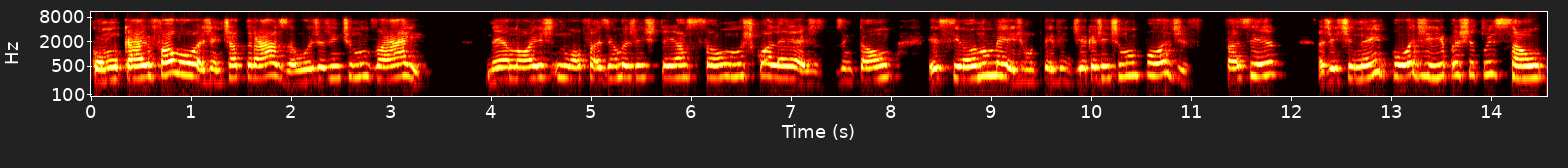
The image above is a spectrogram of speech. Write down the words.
Como o Caio falou, a gente atrasa, hoje a gente não vai, né? Nós no Alfazenda a gente tem ação nos colégios, então esse ano mesmo teve dia que a gente não pôde fazer, a gente nem pôde ir para a instituição.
